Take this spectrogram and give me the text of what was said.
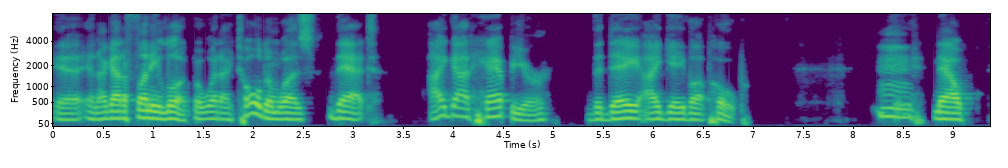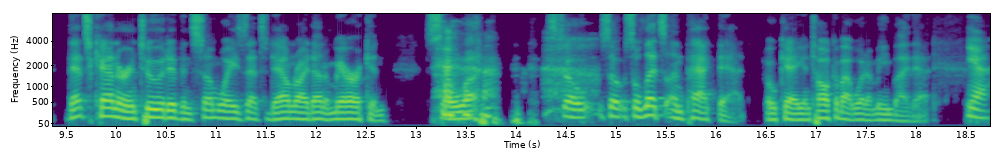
and I got a funny look. But what I told him was that I got happier the day I gave up hope. Mm. Now, that's counterintuitive in some ways. That's downright un-American. So, uh, so, so, so let's unpack that, okay, and talk about what I mean by that. Yeah.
